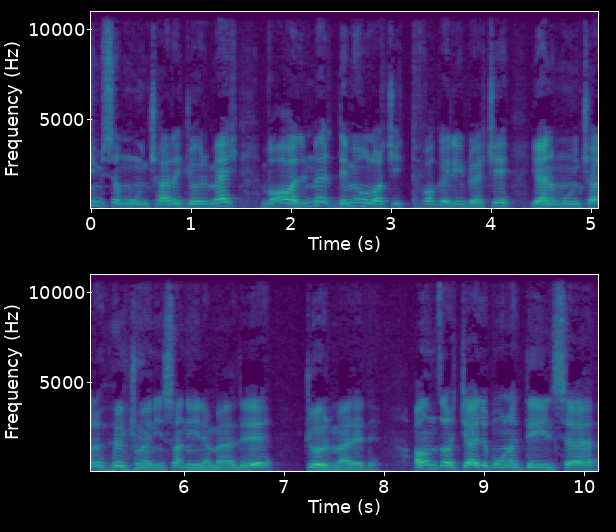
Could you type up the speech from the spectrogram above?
kimsə munkarı görmək və alimlər demək olar ki, ittifak ediblər ki, yəni munkarı hökmən insan neynəməlidir? Görməlidir. Ancaq gəlib ona deyilsə,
